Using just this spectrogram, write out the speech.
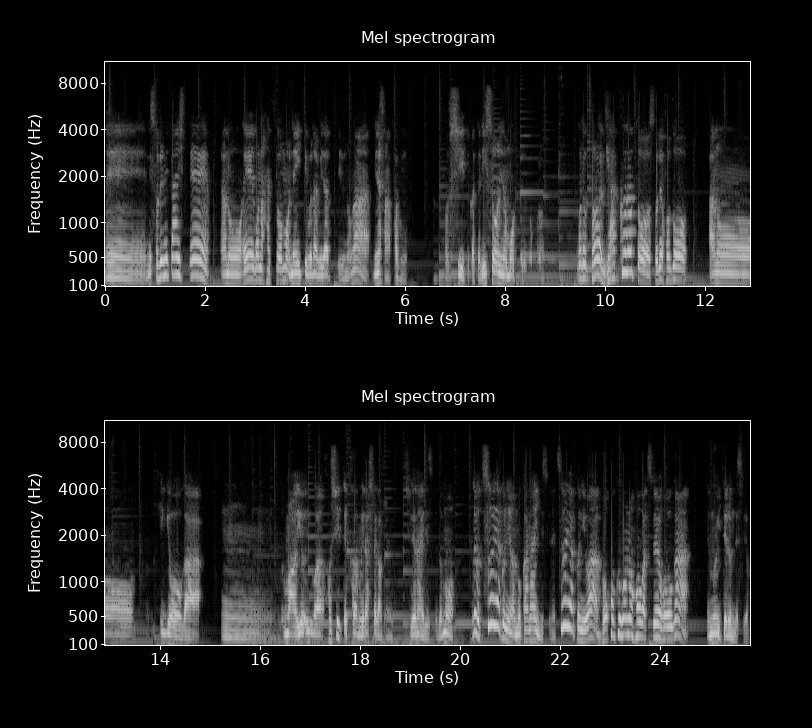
えーで、それに対して、あの、英語の発音もネイティブ並みだっていうのが、皆さんが多分欲しいとかって理想に思ってるところ。これ、これが逆だと、それほど、あのー企業が、うん、まあ、欲しいって方もいらっしゃるかもしれないですけども、例えば通訳には向かないんですよね。通訳には母国語の方が強い方が向いてるんですよ。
